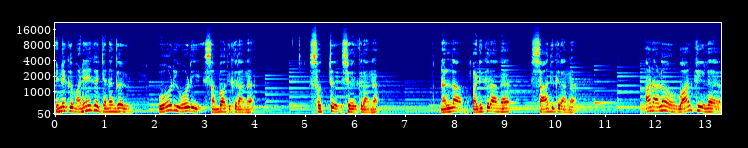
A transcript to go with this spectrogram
இன்றைக்கும் அநேக ஜனங்கள் ஓடி ஓடி சம்பாதிக்கிறாங்க. சொத்து சேர்க்கிறாங்க. நல்லா படிக்கிறாங்க சாதிக்கிறாங்க. ஆனாலும் வாழ்க்கையில்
